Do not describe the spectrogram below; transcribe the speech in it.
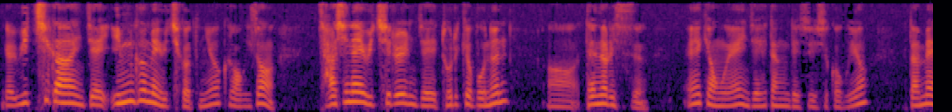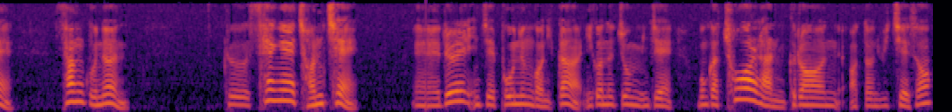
그러니까 위치가 이제 임금의 위치거든요. 그 거기서 자신의 위치를 이제 돌이켜 보는 어, 데너리스 의 경우에 이제 해당될 수 있을 거고요. 그 다음에 상구는 그 생애 전체를 이제 보는 거니까 이거는 좀 이제 뭔가 초월한 그런 어떤 위치에서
